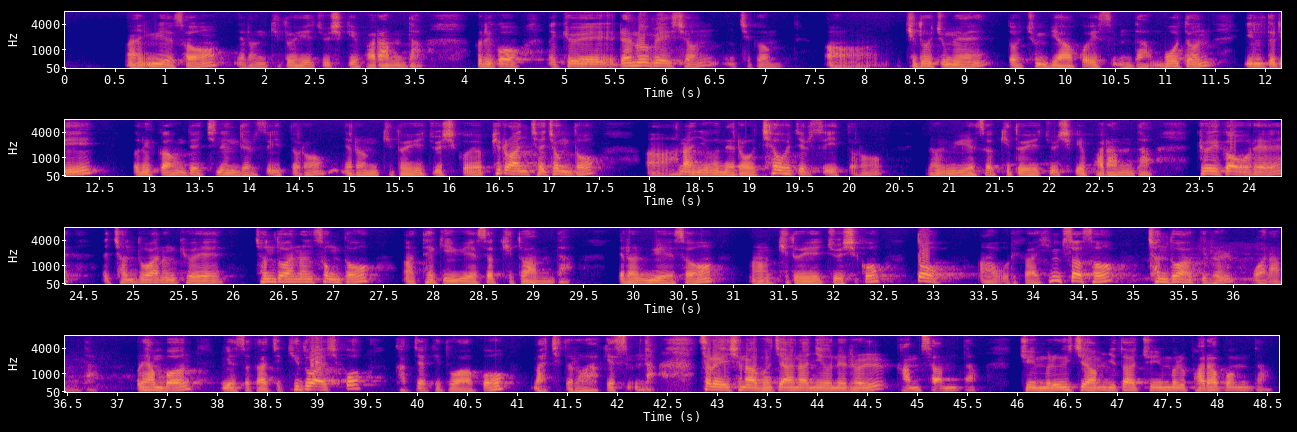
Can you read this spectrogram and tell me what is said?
아, 위에서 여러분 기도해 주시기 바랍니다. 그리고 교회 레노베이션 지금 어, 기도 중에 또 준비하고 있습니다. 모든 일들이 은혜 가운데 진행될 수 있도록 여러분 기도해 주시고요. 필요한 재정도 어, 하나님 은혜로 채워질 수 있도록 여러분 위에서 기도해 주시기 바랍니다. 교회가 올해 전도하는 교회, 전도하는 성도 어, 되기 위해서 기도합니다. 여러분 위해서 어, 기도해 주시고 또 우리가 힘써서 전도하기를 원합니다. 우리 한번 위에서 같이 기도하시고 각자 기도하고 마치도록 하겠습니다. 살아계신 아버지 하나님 은혜를 감사합니다. 주님을 의지합니다. 주님을 바라봅니다.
